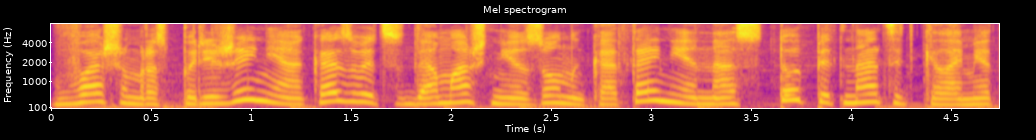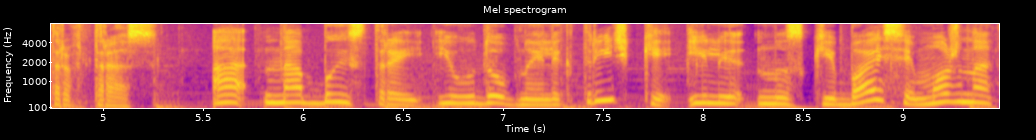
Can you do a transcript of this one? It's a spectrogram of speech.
в вашем распоряжении оказывается домашняя зона катания на 115 километров трасс. А на быстрой и удобной электричке или на скибасе можно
